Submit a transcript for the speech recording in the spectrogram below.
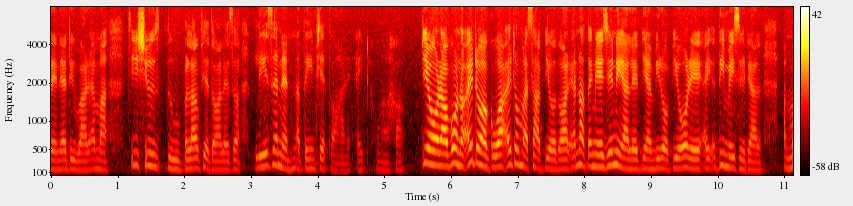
တယ်နဲ့တူပါတယ်အမှကြည့်ရှုသူဘယ်လောက်ဖြစ်သွားလဲဆိုတော့42သိန်းဖြစ်သွားတယ်အဲ့တုန်းကဟုတ်ပျော်တာပေါ့နော်အဲ့တော့ကိုကအဲ့တော့မှစပျော်သွားတယ်အဲ့တော့တငယ်ချင်းတွေကလည်းပြန်ပြီးတော့ပြောတယ်အဲ့အတိမိတ်ဆွေတွေကအမ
